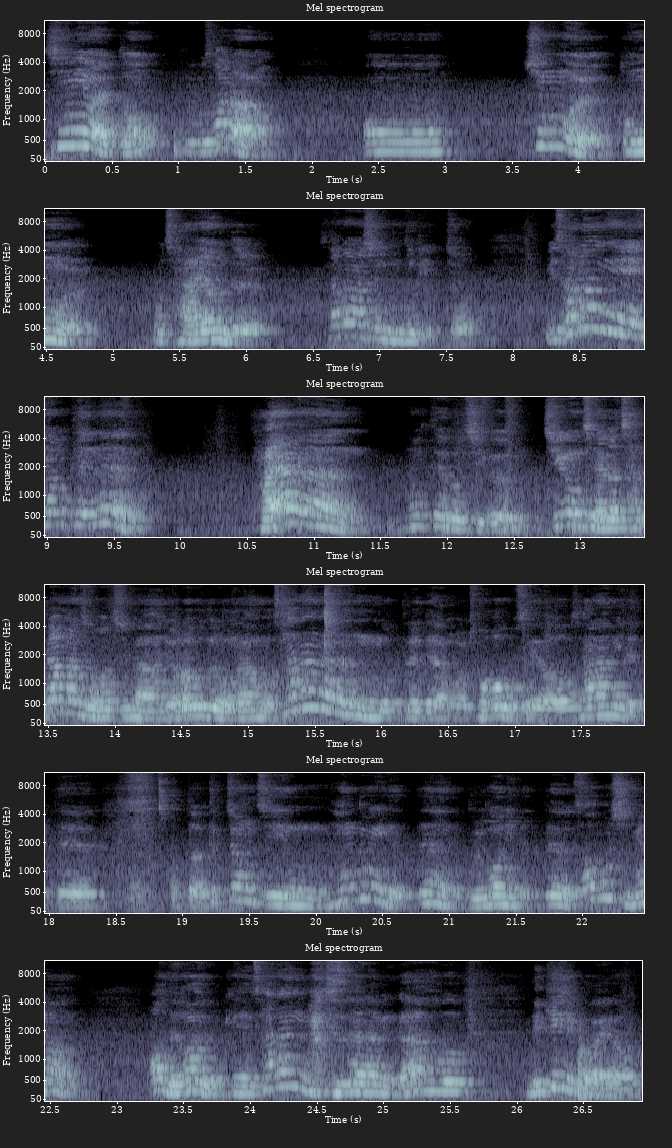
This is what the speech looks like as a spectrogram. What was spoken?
취미 활동, 그리고 사랑, 어, 식물, 동물, 뭐 자연들 사랑하시는 분들이 있죠. 이 사랑의 형태는 다양한 형태로 지금 지금 제가 잠깐만 적었지만 여러분들 오늘 한번 사랑하는 것들에 대한 걸 적어보세요. 사람이 됐든 어떤 특정진 행동이 됐든 물건이 됐든 써보시면 어 내가 이렇게 사랑이 많은 사람인가 하고 느끼실 거예요.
